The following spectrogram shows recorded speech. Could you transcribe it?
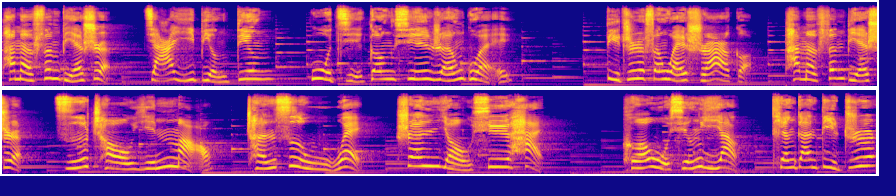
它们分别是甲乙丙丁戊己庚辛壬癸。地支分为十二个。它们分别是子丑寅卯辰巳午未申酉戌亥，和五行一样，天干地支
